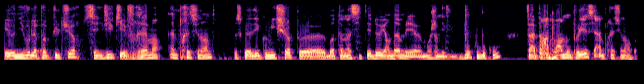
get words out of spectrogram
Et au niveau de la pop culture, c'est une ville qui est vraiment impressionnante. Parce que des comic shops, euh, bon, t'en as cité deux, Yanda, mais euh, moi j'en ai vu beaucoup, beaucoup. Enfin, par rapport à Montpellier, c'est impressionnant. Quoi.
